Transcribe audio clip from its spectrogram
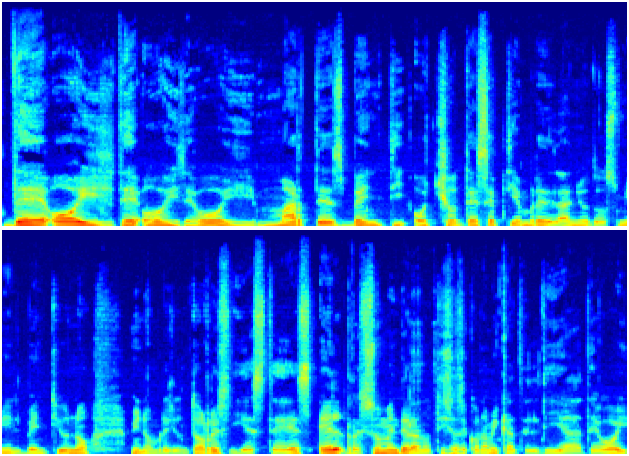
de hoy, de hoy, de hoy, martes 28 de septiembre del año 2021. Mi nombre es John Torres y este es el resumen de las noticias económicas del día de hoy.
